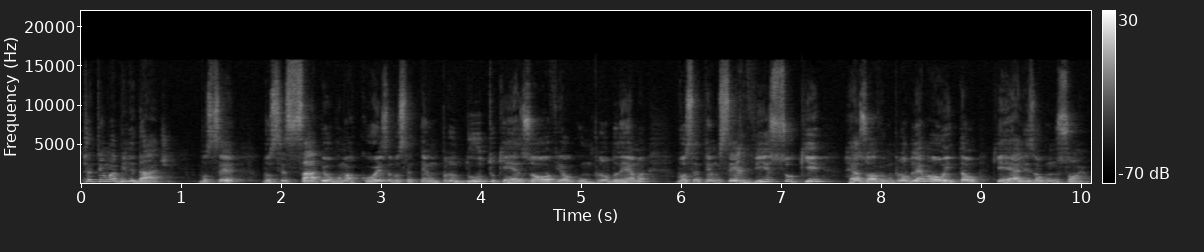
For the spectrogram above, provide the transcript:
você tem uma habilidade, você, você sabe alguma coisa, você tem um produto que resolve algum problema, você tem um serviço que resolve algum problema ou então que realiza algum sonho.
